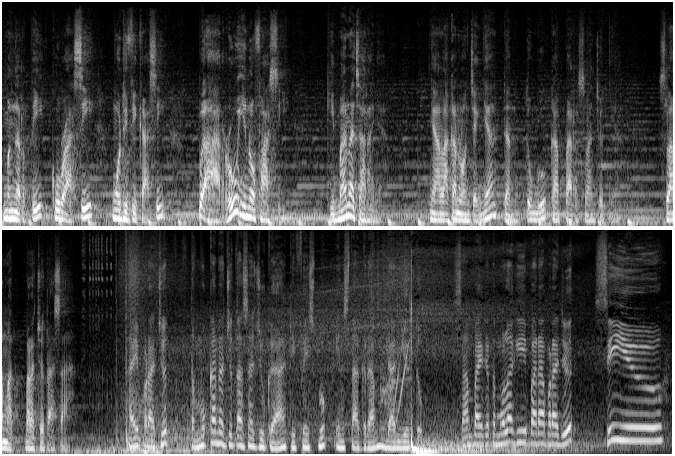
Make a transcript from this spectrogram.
mengerti, kurasi, modifikasi, baru inovasi. Gimana caranya? Nyalakan loncengnya dan tunggu kabar selanjutnya. Selamat Prajut Asa. Hai Prajut, temukan Rajut Asa juga di Facebook, Instagram, dan YouTube. Sampai ketemu lagi para Prajut. See you!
